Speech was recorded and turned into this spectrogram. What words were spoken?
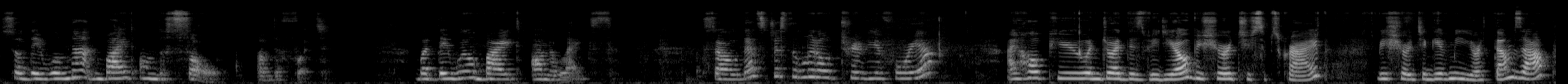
So they will not bite on the sole of the foot, but they will bite on the legs. So that's just a little trivia for you. I hope you enjoyed this video. Be sure to subscribe. Be sure to give me your thumbs up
